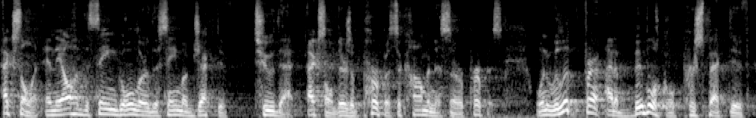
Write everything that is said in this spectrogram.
Excellent, and they all have the same goal or the same objective to that. Excellent, there's a purpose, a commonness or a purpose. When we look for, at a biblical perspective,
